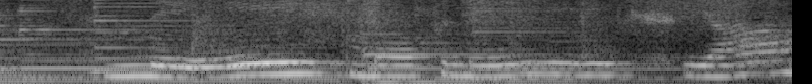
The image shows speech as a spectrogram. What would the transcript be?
Nee, morgen niks. Ja.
